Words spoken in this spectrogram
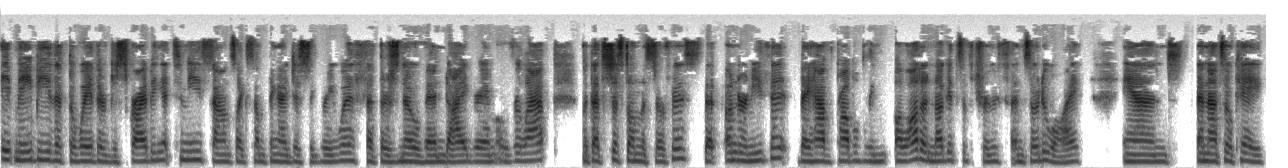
it may be that the way they're describing it to me sounds like something I disagree with, that there's no Venn diagram overlap, but that's just on the surface, that underneath it, they have probably a lot of nuggets of truth. And so do I. And, and that's okay.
